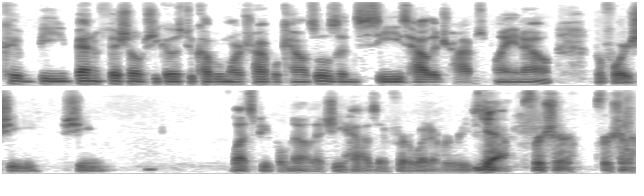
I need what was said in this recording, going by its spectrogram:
could be beneficial if she goes to a couple more tribal councils and sees how the tribe's playing out before she she lets people know that she has it for whatever reason. Yeah, for sure, for sure.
